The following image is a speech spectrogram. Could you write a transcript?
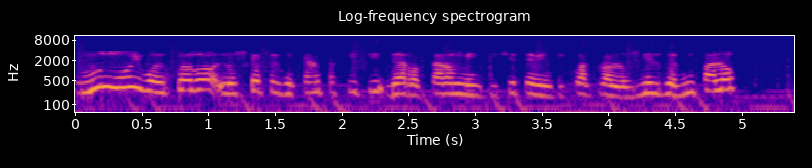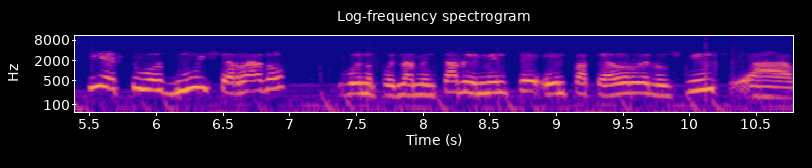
en un muy buen juego, los jefes de Kansas City derrotaron 27-24 a los Bills de Buffalo. Sí estuvo muy cerrado y bueno, pues lamentablemente el pateador de los Bills, a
